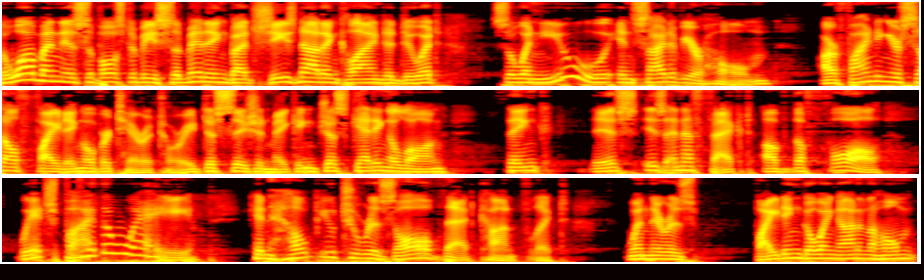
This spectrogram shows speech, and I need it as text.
The woman is supposed to be submitting, but she's not inclined to do it. So when you, inside of your home, are finding yourself fighting over territory, decision making, just getting along, think this is an effect of the fall, which, by the way, can help you to resolve that conflict. When there is fighting going on in the home,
